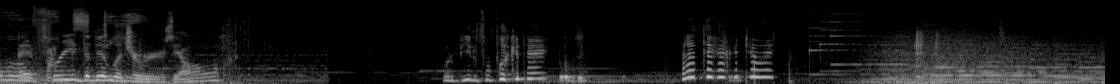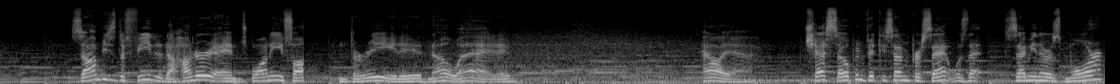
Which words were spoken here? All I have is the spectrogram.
I have freed the villagers, y'all. What a beautiful fucking day. I don't think I could do it. Zombies defeated 120 fucking dude. No way, dude. Hell yeah. Chests open 57%? Was that does that mean there was more?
